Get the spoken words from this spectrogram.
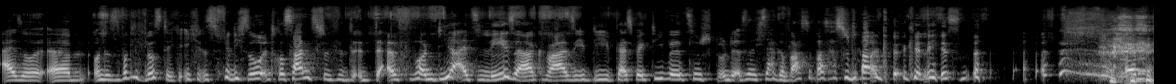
Also, ähm, und es ist wirklich lustig. Ich, das finde ich so interessant, von dir als Leser quasi die Perspektive zu und also ich sage, was, was hast du da gelesen? ähm,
